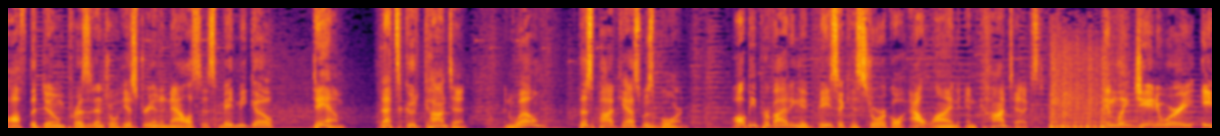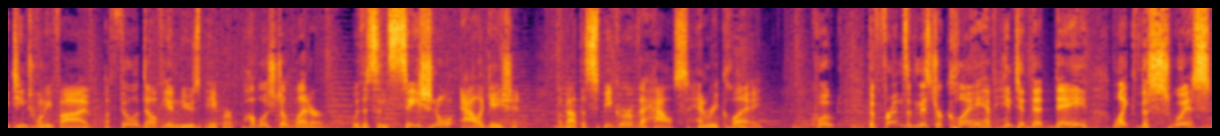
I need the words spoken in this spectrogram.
off the dome presidential history and analysis made me go, damn, that's good content. And well, this podcast was born. I'll be providing a basic historical outline and context. In late January 1825, a Philadelphia newspaper published a letter with a sensational allegation about the Speaker of the House, Henry Clay. Quote, the friends of Mr. Clay have hinted that they, like the Swiss,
